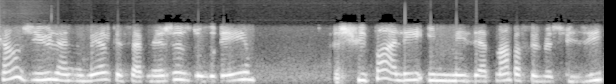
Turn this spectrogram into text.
quand j'ai eu la nouvelle que ça venait juste d'ouvrir, je suis pas allée immédiatement parce que je me suis dit,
